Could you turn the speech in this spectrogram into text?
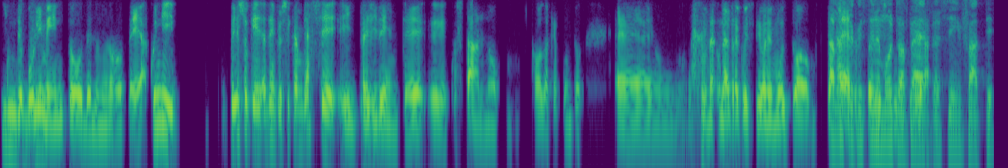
indebolimento dell'Unione Europea. Quindi penso che, ad esempio, se cambiasse il presidente eh, quest'anno, cosa che appunto è un, un'altra questione molto aperta. Un'altra questione molto aperta, sì, infatti.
